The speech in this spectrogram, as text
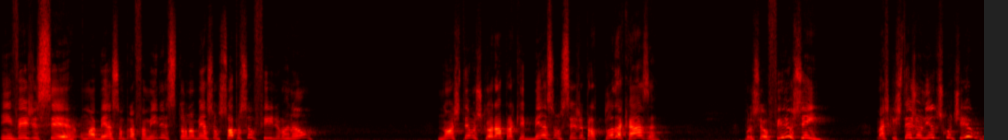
Em vez de ser uma bênção para a família, se tornou bênção só para o seu filho, mas não. Nós temos que orar para que bênção seja para toda a casa. Para o seu filho, sim, mas que estejam unidos contigo.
